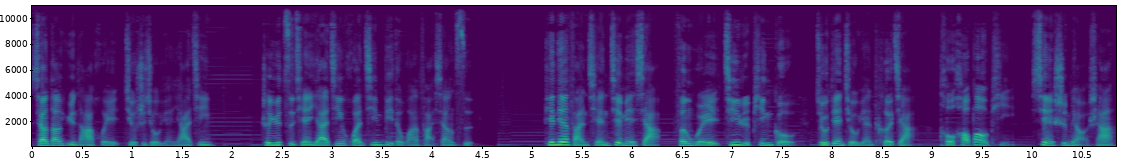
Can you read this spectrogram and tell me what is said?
相当于拿回九十九元押金。这与此前押金换金币的玩法相似。天天返钱界面下分为今日拼购九点九元特价、头号爆品、限时秒杀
